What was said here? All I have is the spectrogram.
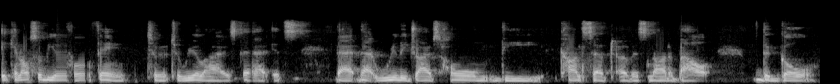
it, can also be a full thing to to realize that it's that that really drives home the concept of it's not about the goal.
